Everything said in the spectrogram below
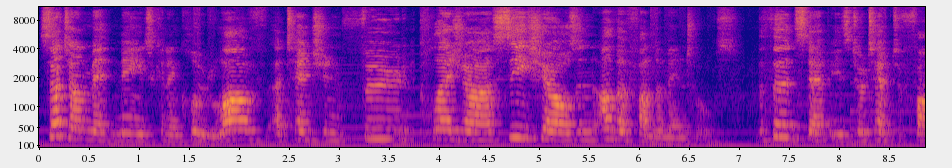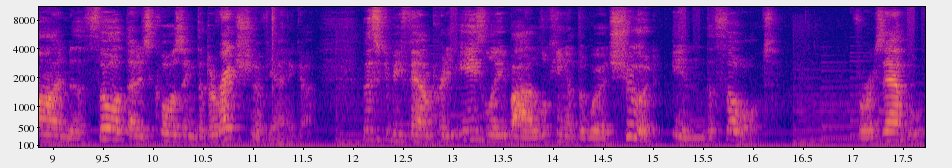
Such unmet needs can include love, attention, food, pleasure, seashells and other fundamentals. The third step is to attempt to find the thought that is causing the direction of your anger. This can be found pretty easily by looking at the word should in the thought. For example,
